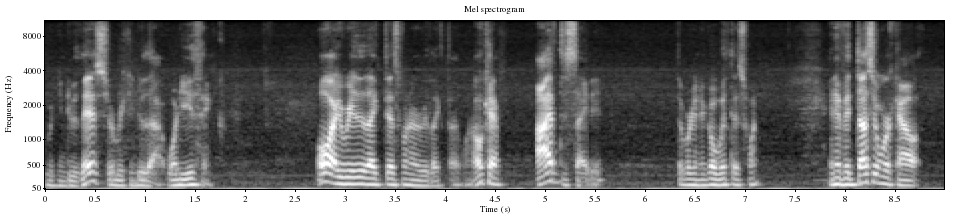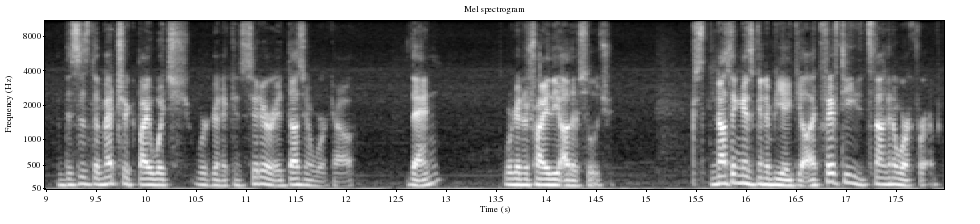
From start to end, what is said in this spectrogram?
We can do this or we can do that. What do you think? Oh, I really like this one. I really like that one. Okay. I've decided that we're going to go with this one. And if it doesn't work out, this is the metric by which we're going to consider it doesn't work out, then we're going to try the other solution. Nothing is going to be ideal. At 50, it's not going to work for everyone.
